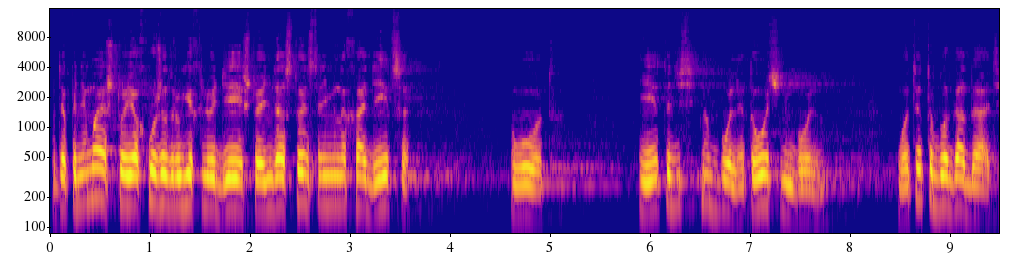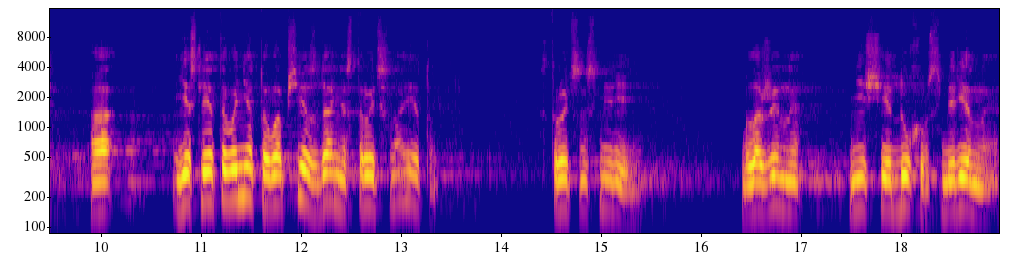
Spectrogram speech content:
Вот я понимаю, что я хуже других людей, что я недостоин с ними находиться. Вот. И это действительно больно, это очень больно. Вот это благодать. А если этого нет, то вообще здание строится на этом. Строится на смирении. Блаженны нищие духом, смиренные.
